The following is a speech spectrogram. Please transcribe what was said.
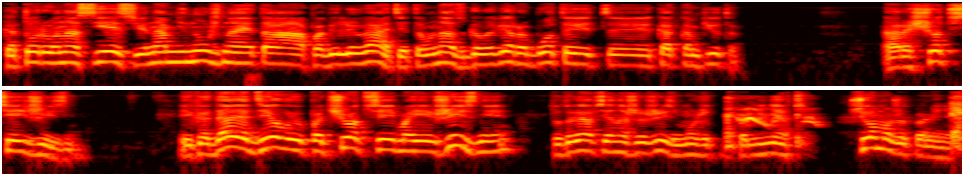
который у нас есть, и нам не нужно это повелевать. Это у нас в голове работает э, как компьютер. А расчет всей жизни. И когда я делаю подсчет всей моей жизни, то тогда вся наша жизнь может поменяться. Все может поменяться.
